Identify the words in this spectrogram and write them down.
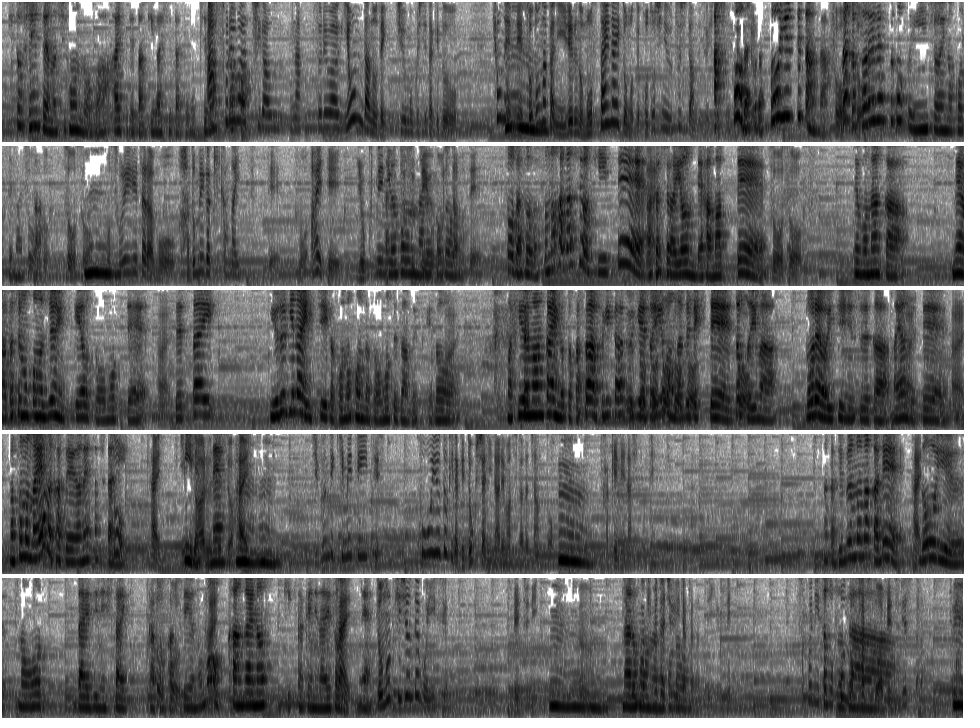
人申請の資本論が入ってた気がしてたけど違うあそれは違うなそれは読んだので注目してたけど去年ね、うん、その中に入れるのもったいないと思って今年に移したんですよあそうだそうだそう言ってたんだ。なんかそれですごく印象に残ってました。そうそう、うん、もうそれ入れたらもう歯止めが効かないっつってもうあえて翌年に移すっていうのをしたので。そうだそうだ。その話を聞いて、はい、私は読んでハマって。そうそう。でもなんかね、私もこの順位つけようと思って、はい、絶対揺るぎない1位がこの本だと思ってたんですけど、はい、まあ、ヒューマンカインドとかさ次から次へといい本が出てきてちょっと今どれを1位にするか悩んでて、はい、まあ、その悩む過程がね確かにい。いですね。はい、うんうん、自分で決めていいってこういう時だけ読者になれますからちゃんと、うん、かけねなしとね。なんか自分の中でどういうのを大事にしたいかとかっていうのも考え直すきっかけになりそうですね。はい、どの基準でもいいですよ。別に。うんうんうん。なるほど。決めた順位だからっていうね。そこにその本の価値とは別ですから。うんう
